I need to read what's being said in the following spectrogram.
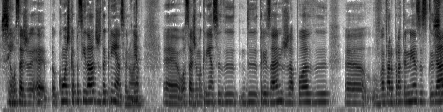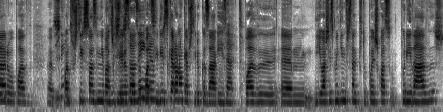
Sim. Ou seja, com as capacidades da criança, não é? Yep. Uh, ou seja, uma criança de, de 3 anos já pode uh, levantar o prato da mesa, se calhar, Sim. ou pode, uh, pode vestir sozinha, pode, pode escolher a roupa, sozinha. pode decidir se quer ou não quer vestir o casaco. Exato. Pode, um, e eu acho isso muito interessante, porque tu pões quase por idades.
